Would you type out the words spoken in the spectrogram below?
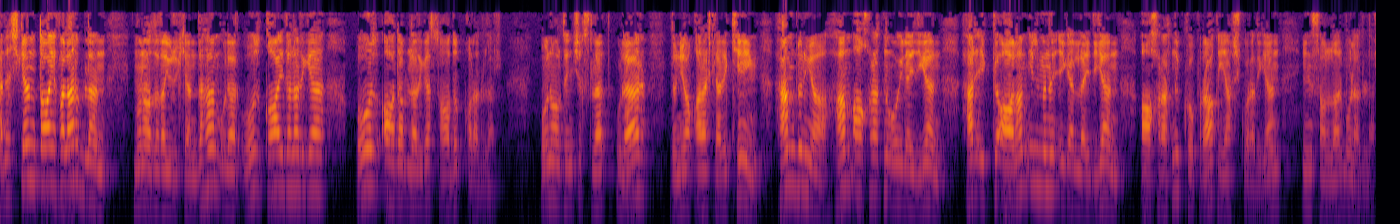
adashgan toifalar bilan munozara yuritganda ham ular o'z qoidalariga o'z odoblariga sodiq qoladilar. O'n oltinchi xislat ular dunyoqarashlari keng ham dunyo ham oxiratni o'ylaydigan har ikki olam ilmini egallaydigan oxiratni ko'proq yaxshi ko'radigan insonlar bo'ladilar.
